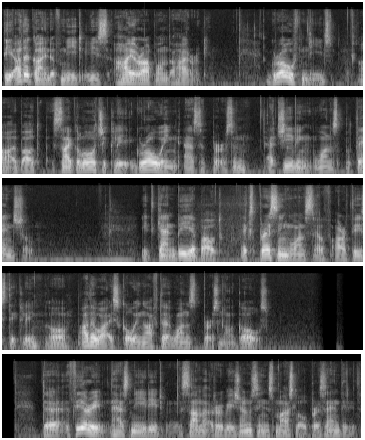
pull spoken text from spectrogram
The other kind of need is higher up on the hierarchy. Growth needs are about psychologically growing as a person, achieving one's potential. It can be about expressing oneself artistically or otherwise going after one's personal goals. The theory has needed some revision since Maslow presented it.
